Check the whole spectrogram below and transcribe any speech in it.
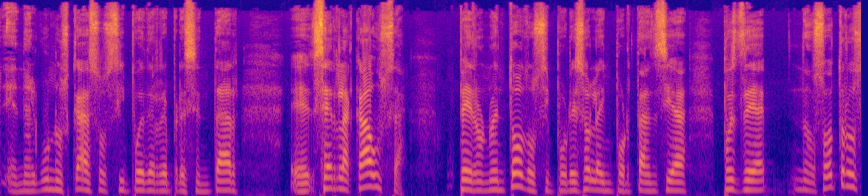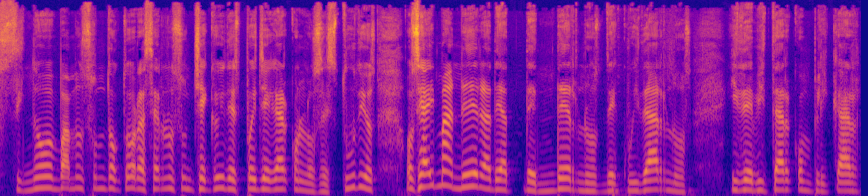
en algunos casos sí puede representar eh, ser la causa, pero no en todos y por eso la importancia pues de nosotros, si no vamos un doctor a hacernos un chequeo y después llegar con los estudios, o sea, hay manera de atendernos, de cuidarnos y de evitar complicar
